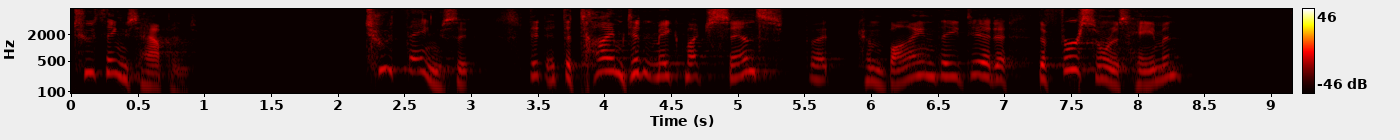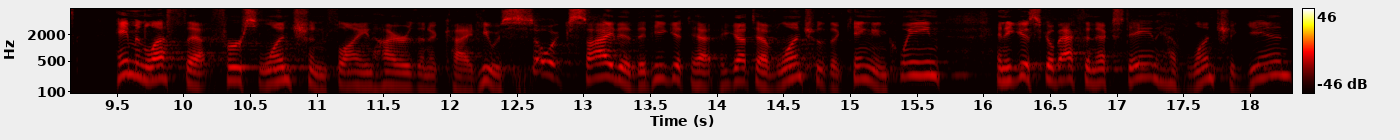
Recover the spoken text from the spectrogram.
Two things happened two things that, that at the time didn't make much sense, but combined they did. Uh, the first one is Haman. Haman left that first luncheon flying higher than a kite. He was so excited that he, get to have, he got to have lunch with the king and queen, and he gets to go back the next day and have lunch again.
